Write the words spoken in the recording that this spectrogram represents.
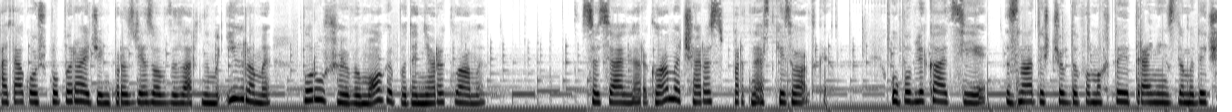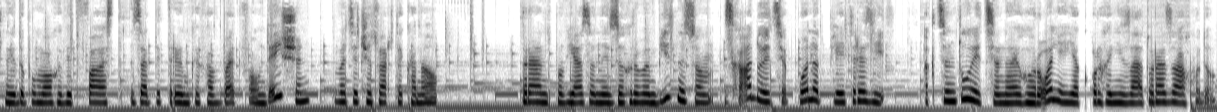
а також попереджень про зв'язок з азартними іграми порушує вимоги подання реклами. Соціальна реклама через партнерські згадки. У публікації Знати, щоб допомогти тренінг з домедичної допомоги від FAST за підтримки Favbet Foundation, 24 канал. Бренд, пов'язаний з ігровим бізнесом, згадується понад 5 разів, акцентується на його ролі як організатора заходу.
